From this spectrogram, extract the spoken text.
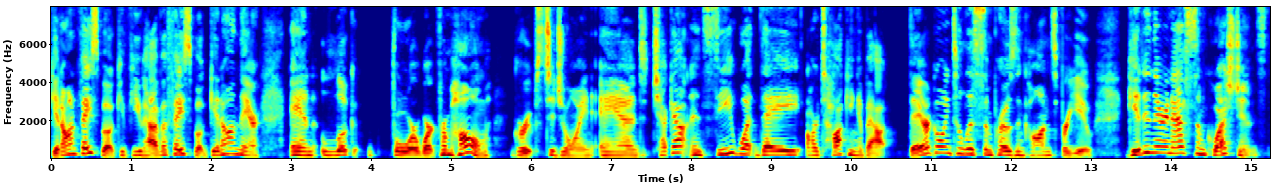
get on Facebook. If you have a Facebook, get on there and look for work from home groups to join and check out and see what they are talking about. They're going to list some pros and cons for you. Get in there and ask some questions.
